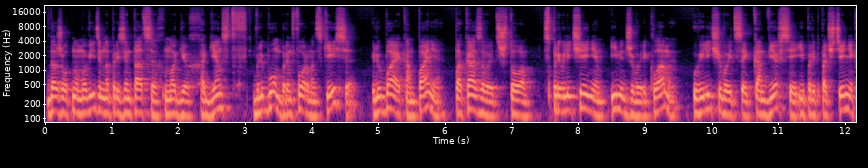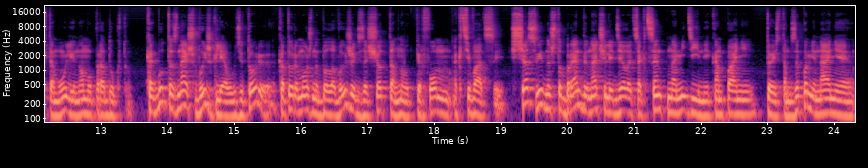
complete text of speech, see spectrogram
даже вот ну, мы видим на презентациях многих агентств, в любом бренд-форманс-кейсе любая компания показывает, что с привлечением имиджевой рекламы увеличивается конверсия и предпочтение к тому или иному продукту. Как будто, знаешь, выжгли аудиторию, которую можно было выжить за счет там, ну, перформ-активации. Сейчас видно, что бренды начали делать акцент на медийные кампании, то есть там запоминание,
